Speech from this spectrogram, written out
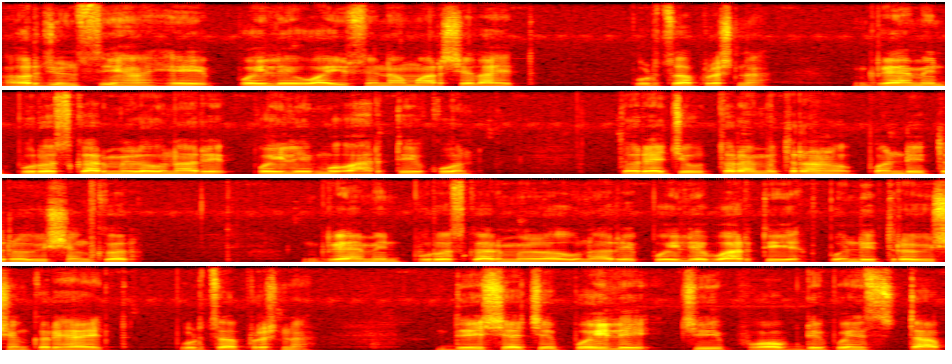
अर्जुन सिंह हे पहिले वायुसेना मार्शल आहेत. पुढचा प्रश्न ग्रामीण पुरस्कार मिळवणारे पहिले भारतीय कोण? तर याचे उत्तर आहे मित्रांनो पंडित रविशंकर. ग्रामीण पुरस्कार मिळवणारे पहिले भारतीय पंडित रविशंकर हे आहेत. पुढचा प्रश्न देशाचे पहिले चीफ ऑफ डिफेन्स स्टाफ.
